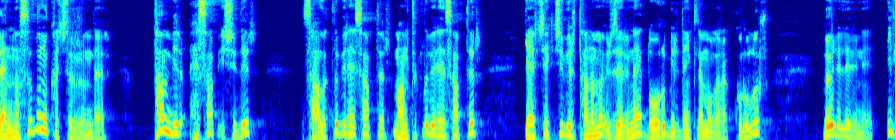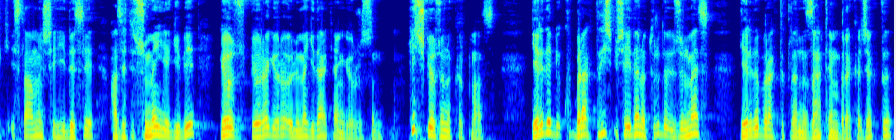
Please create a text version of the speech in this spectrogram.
ben nasıl bunu kaçırırım der. Tam bir hesap işidir. Sağlıklı bir hesaptır, mantıklı bir hesaptır. Gerçekçi bir tanıma üzerine doğru bir denklem olarak kurulur. Böylelerini ilk İslam'ın şehidesi Hazreti Sümeyye gibi göz göre göre ölüme giderken görürsün. Hiç gözünü kırpmaz. Geride bir, bıraktığı hiçbir şeyden ötürü de üzülmez. Geride bıraktıklarını zaten bırakacaktı.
